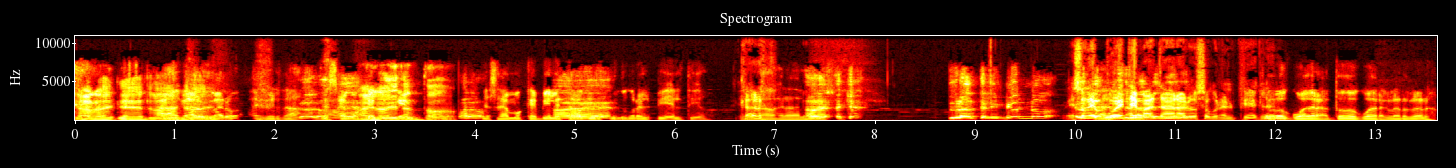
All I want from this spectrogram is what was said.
Claro, es que te Ah, claro, claro, es verdad. Claro, Ya sabemos, ver, Ahí que, lo que- dicen todo. Ya sabemos que Biel estaba cumpliendo con el pie, el tío. Claro. Era- era de la- A ver, es que durante el invierno. Eso después de matar al oso con el pie, claro. Todo cuadra, todo cuadra, claro, claro.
